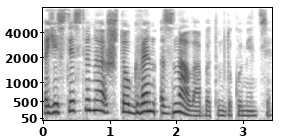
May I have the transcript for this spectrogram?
Естественно, что Гвен знала об этом документе.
